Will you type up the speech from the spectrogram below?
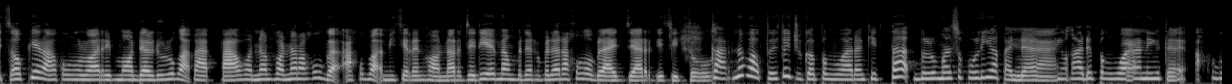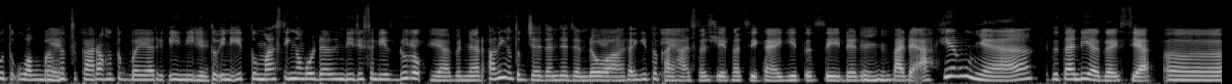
it's okay lah aku ngeluarin modal dulu nggak apa-apa. Honor honor aku nggak aku nggak mikirin honor. Jadi emang benar-benar aku mau belajar di situ. Karena waktu itu juga pengeluaran kita belum masuk kuliah Nah, yang ada pengeluaran yang kayak aku butuh uang banget sekarang untuk bayarin ini Iya. itu ini itu. Masih ngemodalin diri sendiri dulu. Ya benar. Paling untuk jajan-jajan doang. Kayak gitu kayak masih masih kayak gitu sih. Dan Mhm. pada akhirnya itu tadi ya guys ya eh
